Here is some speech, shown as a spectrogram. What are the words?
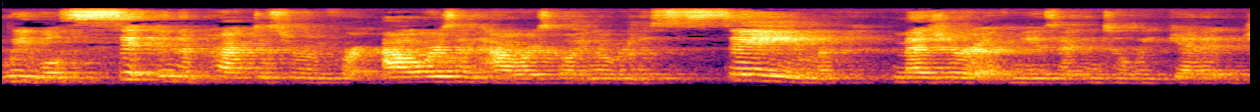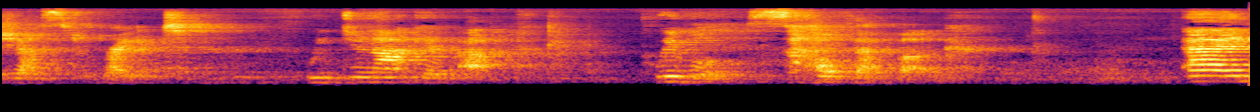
We will sit in a practice room for hours and hours going over the same measure of music until we get it just right. We do not give up. We will solve that bug. And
